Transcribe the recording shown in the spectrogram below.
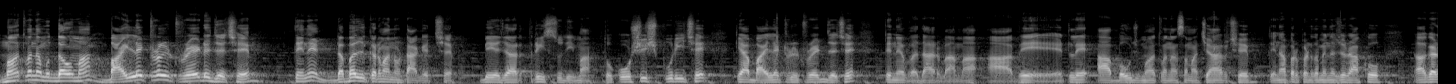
મહત્વના મુદ્દાઓમાં બાયલેટરલ ટ્રેડ જે છે, તેને ડબલ કરવાનો ટાર્ગેટ છે બે હજાર ત્રીસ સુધીમાં. તો કોશિશ પૂરી છે કે આ બાયલેટરલ ટ્રેડ જે છે, તેને વધારવામાં આવે. એટલે આ બહુ જ મહત્વના સમાચાર છે. તેના પર પણ તમે નજર રાખો. આગળ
